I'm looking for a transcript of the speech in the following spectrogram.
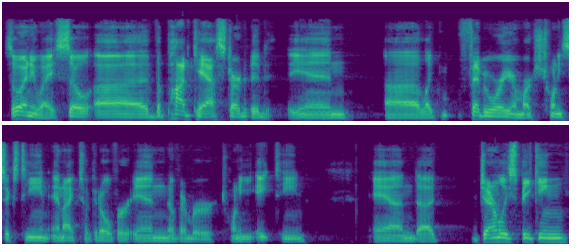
so anyway, so uh, the podcast started in uh, like February or March 2016, and I took it over in November 2018. And uh, generally speaking,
